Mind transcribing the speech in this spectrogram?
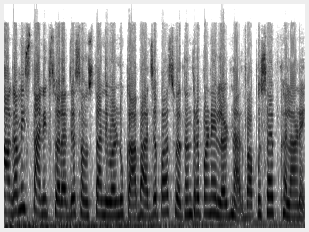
आगामी स्थानिक स्वराज्य संस्था निवडणुका भाजपा स्वतंत्रपणे लढणार बापूसाहेब खलाणे.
